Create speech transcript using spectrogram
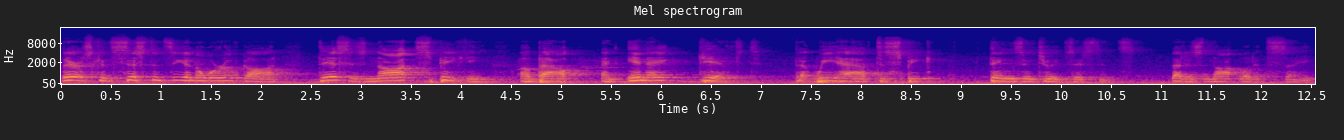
There is consistency in the Word of God. This is not speaking about an innate gift that we have to speak things into existence. That is not what it's saying.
